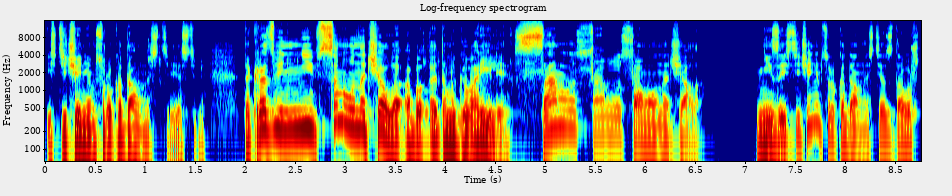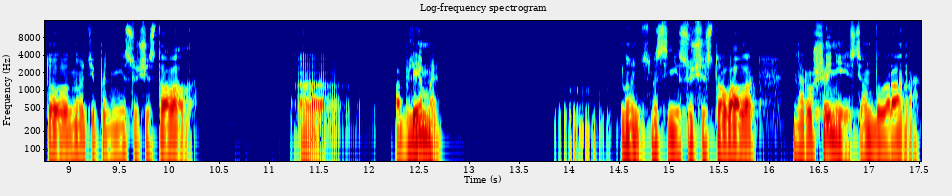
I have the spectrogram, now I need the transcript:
истечением срока давности. Если... Так разве не с самого начала об этом и говорили? С самого-самого-самого начала. Не за истечением срока давности, а за того, что, ну, типа, не существовало э, проблемы. Ну, в смысле, не существовало нарушения, если он был рано.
